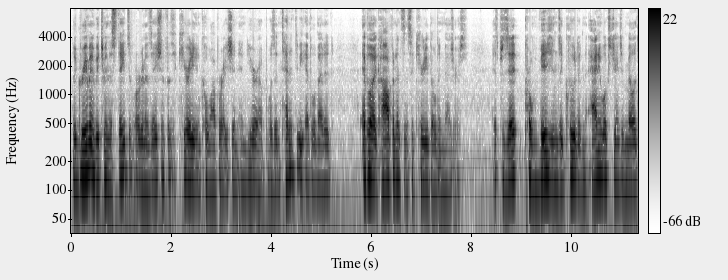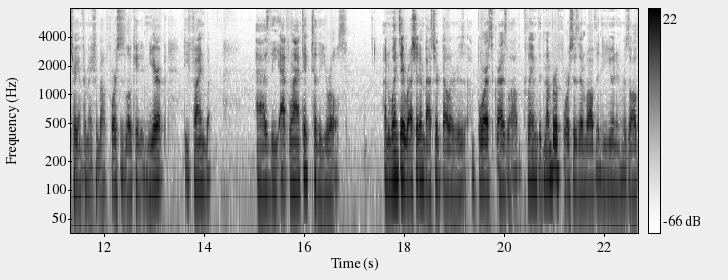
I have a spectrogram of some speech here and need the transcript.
The agreement between the states of Organization for Security and Cooperation in Europe was intended to be implemented implement confidence and security building measures. Its provisions included an annual exchange of military information about forces located in Europe, defined as the Atlantic to the Urals. On Wednesday, Russian ambassador Belarus Boris Gryzlov claimed the number of forces involved in the Union Resolve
